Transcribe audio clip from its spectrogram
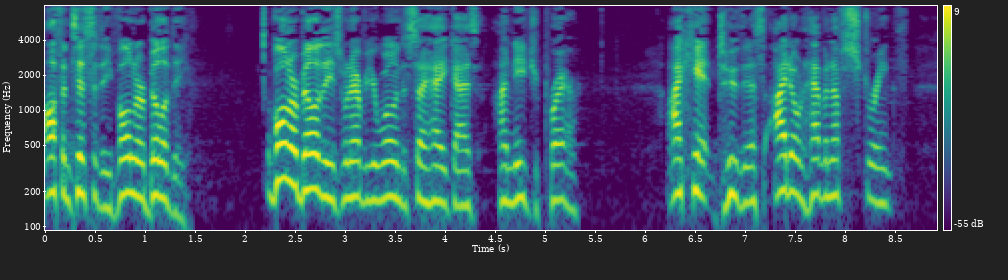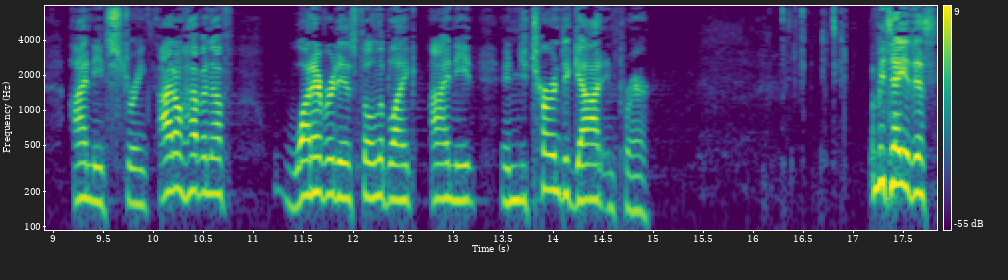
Authenticity, vulnerability. Vulnerability is whenever you're willing to say, hey, guys, I need your prayer. I can't do this. I don't have enough strength. I need strength. I don't have enough, whatever it is, fill in the blank. I need, and you turn to God in prayer. Let me tell you this.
